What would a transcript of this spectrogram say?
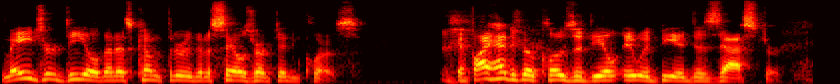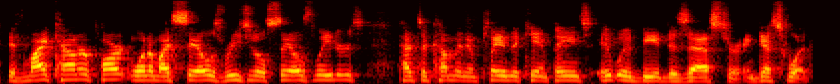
major deal that has come through that a sales rep didn't close. If I had to go close a deal, it would be a disaster. If my counterpart, one of my sales regional sales leaders, had to come in and plan the campaigns, it would be a disaster. And guess what?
